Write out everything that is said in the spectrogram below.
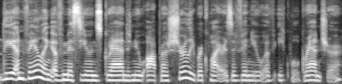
The unveiling of Miss Yun's grand new opera surely requires a venue of equal grandeur.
